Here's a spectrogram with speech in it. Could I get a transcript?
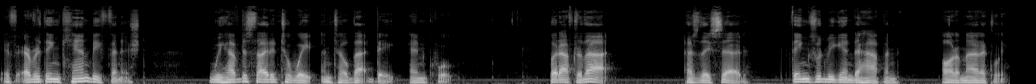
if everything can be finished, we have decided to wait until that date. End quote. But after that, as they said, things would begin to happen automatically.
